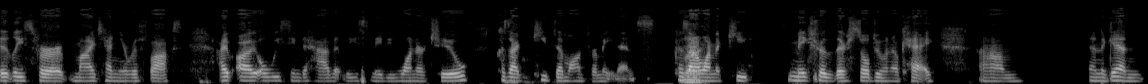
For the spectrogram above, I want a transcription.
at least for my tenure with Fox, I, I always seem to have at least maybe one or two because I keep them on for maintenance because I want to keep make sure that they're still doing okay. Um, and again,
